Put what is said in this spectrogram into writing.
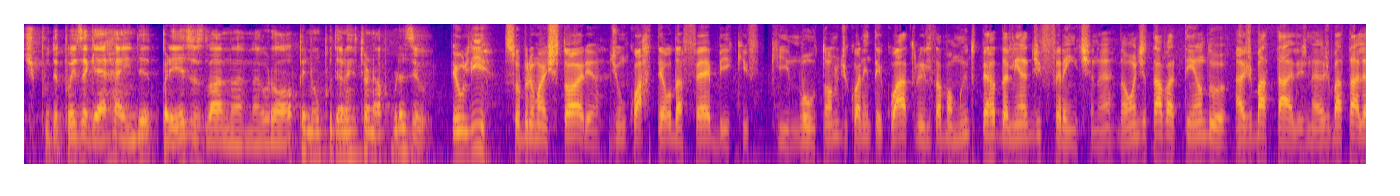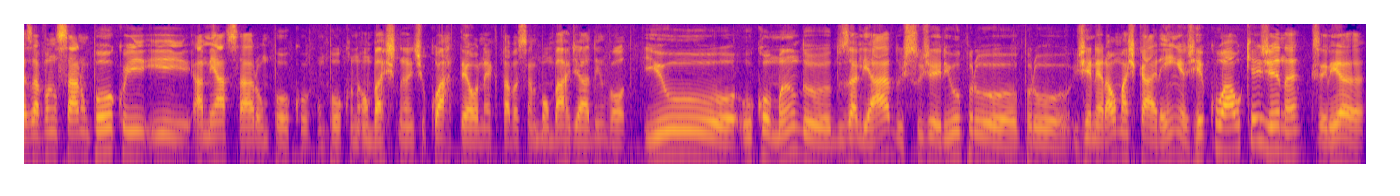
tipo, depois da guerra ainda presos lá na, na Europa e não puderam retornar pro Brasil. Eu li sobre uma história de um quartel da FEB que, que no outono de 44 ele estava muito perto da linha de frente, né? Da onde estava tendo as batalhas, né? As batalhas avançaram um pouco e, e ameaçaram um pouco, um pouco não, bastante o quartel, né? Que estava sendo bombardeado em volta. E o, o comando dos aliados sugeriu pro, pro general Mascarenhas recuar o QG, né? Que seria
